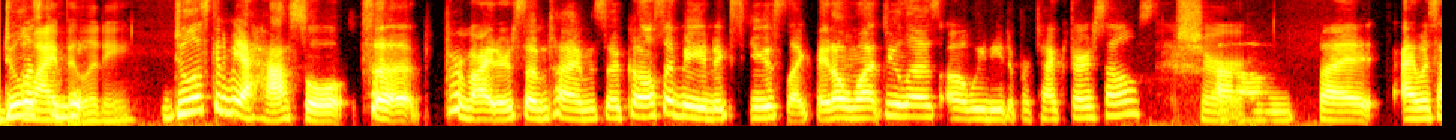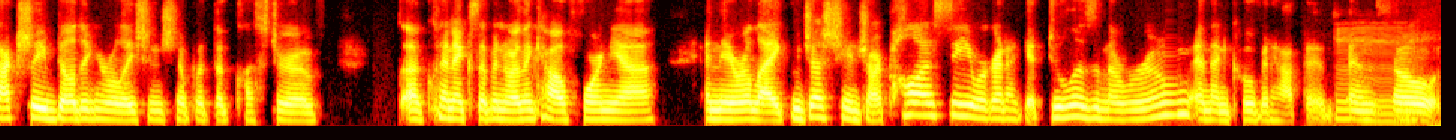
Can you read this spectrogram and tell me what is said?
doulas can be, liability doulas can be a hassle to providers sometimes so it could also be an excuse like they don't want doulas oh we need to protect ourselves sure um, but I was actually building a relationship with a cluster of uh, clinics up in Northern California. And they were like, we just changed our policy. We're going to get doulas in the room. And then COVID happened. And Mm. so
